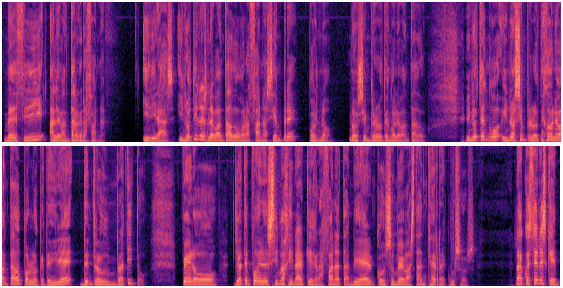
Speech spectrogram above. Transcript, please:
me decidí a levantar Grafana. Y dirás, ¿y no tienes levantado Grafana siempre? Pues no, no siempre lo tengo levantado. Y no, tengo, y no siempre lo tengo levantado por lo que te diré dentro de un ratito. Pero ya te puedes imaginar que Grafana también consume bastantes recursos. La cuestión es que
